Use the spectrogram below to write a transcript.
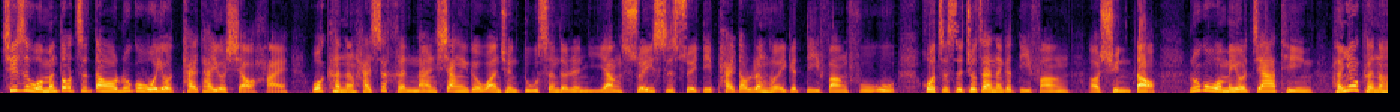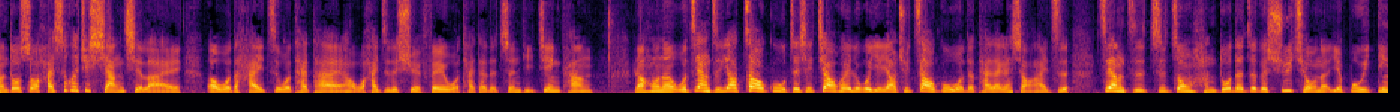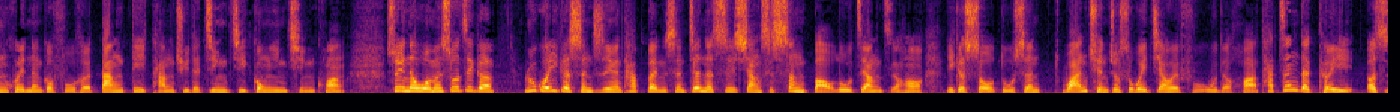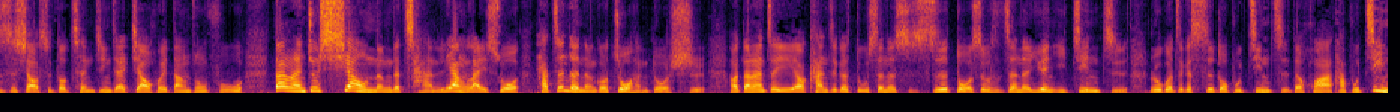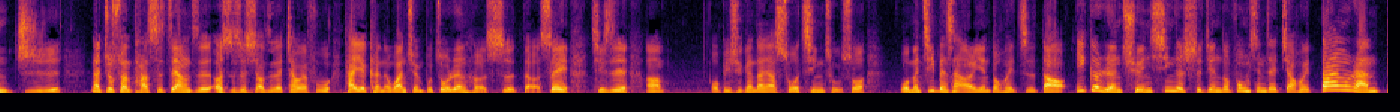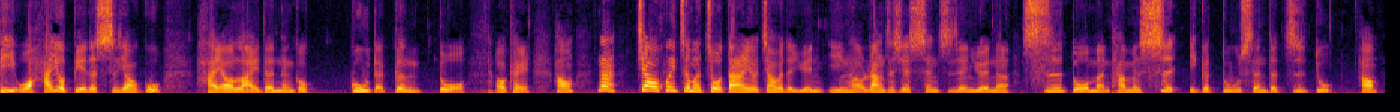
其实我们都知道，如果我有太太有小孩，我可能还是很难像一个完全独身的人一样，随时随地派到任何一个地方服务，或者是就在那个地方呃殉道。如果我们有家庭，很有可能很多时候还是会去想起来，呃，我的孩子，我太太啊，我孩子的学费，我太太的身体健康。然后呢，我这样子要照顾这些教会，如果也要去照顾我的太太跟小孩子，这样子之中很多的这个需求呢，也不一定会能够符合当地堂区的经济供应情况。所以呢，我们说这个。如果一个神职人员他本身真的是像是圣保禄这样子哈，一个守读生，完全就是为教会服务的话，他真的可以二十四小时都沉浸在教会当中服务。当然，就效能的产量来说，他真的能够做很多事啊。当然，这也要看这个独生的司铎是不是真的愿意尽职。如果这个司铎不尽职的话，他不尽职，那就算他是这样子二十四小时在教会服务，他也可能完全不做任何事的。所以，其实啊。我必须跟大家说清楚说，我们基本上而言都会知道，一个人全心的时间都奉献在教会，当然比我还有别的事要顾还要来的能够顾得更多。OK，好，那教会这么做，当然有教会的原因哈，让这些神职人员呢，司铎们他们是一个独身的制度。好。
